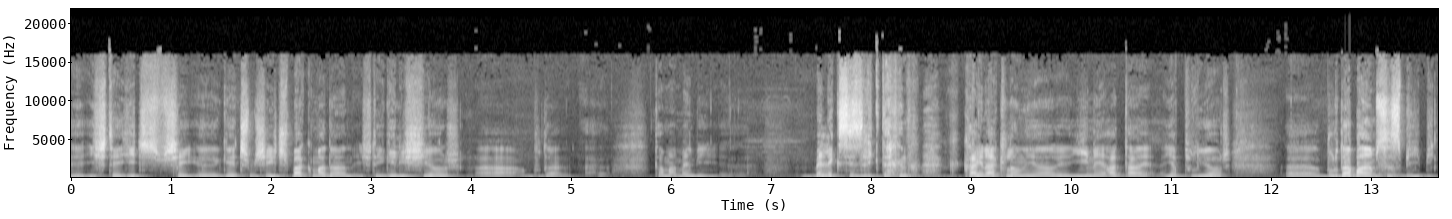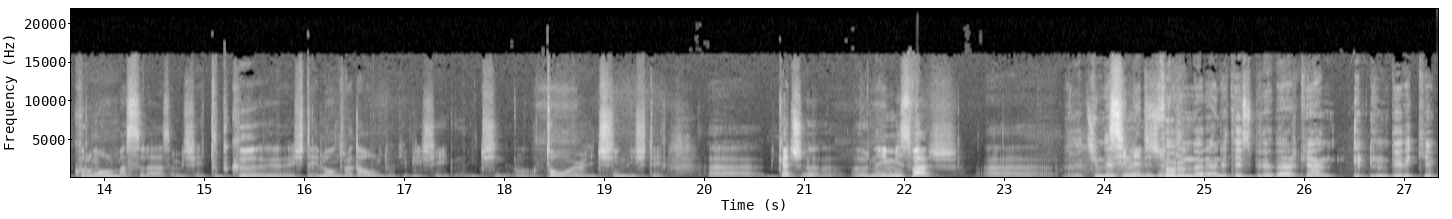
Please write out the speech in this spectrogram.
e, işte hiç şey e, geçmişe hiç bakmadan işte gelişiyor. E, bu da tamamen bir beleksizlikten kaynaklanıyor ve yine hata yapılıyor. Burada bağımsız bir, bir kurum olması lazım bir şey. Tıpkı işte Londra'da olduğu gibi şey için, o Tower için işte birkaç örneğimiz var. Evet, şimdi sorunları hani tespit ederken dedik ki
